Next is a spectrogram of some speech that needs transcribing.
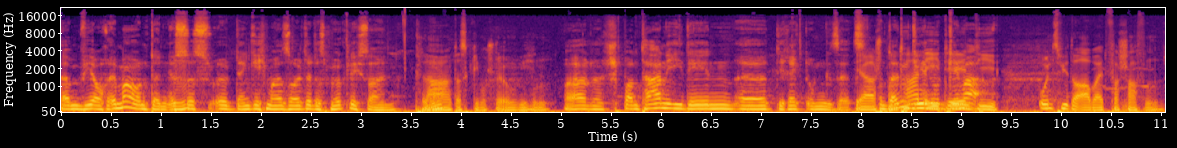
ähm, wie auch immer. Und dann mhm. ist es, äh, denke ich mal, sollte das möglich sein. Klar, ja? das kriegen wir schon irgendwie hin. Ja, spontane Ideen äh, direkt umgesetzt. Ja, spontane gehen, Ideen, gehen die uns wieder Arbeit verschaffen.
